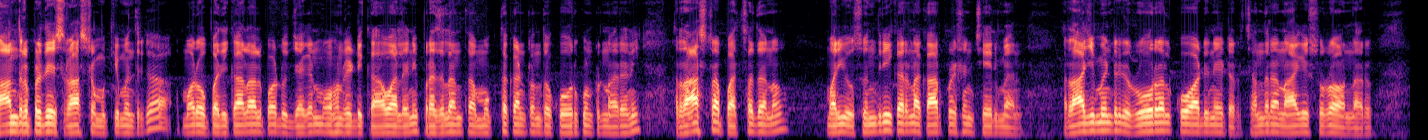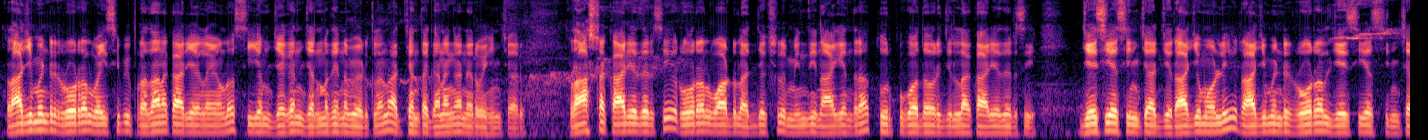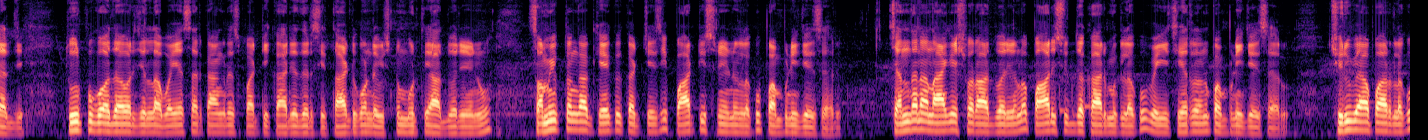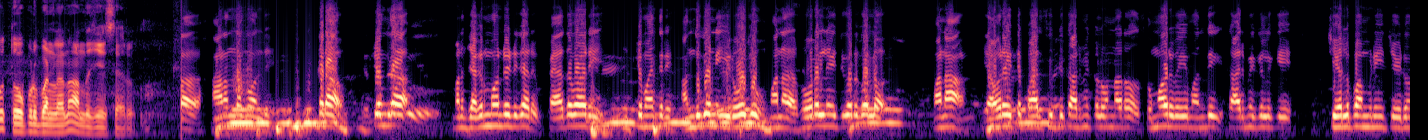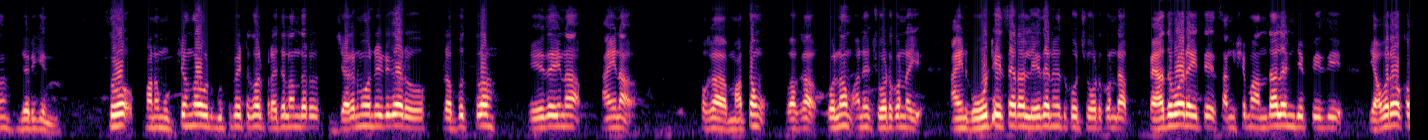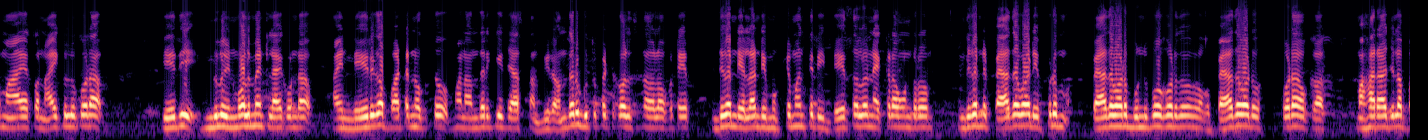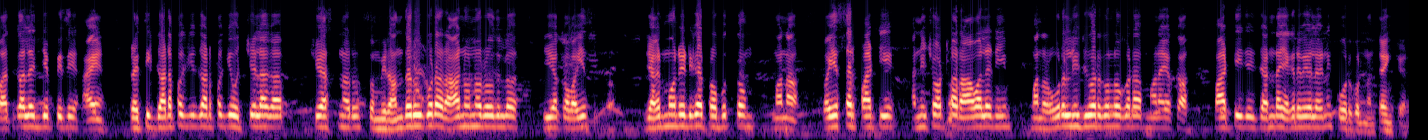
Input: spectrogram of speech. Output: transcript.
ఆంధ్రప్రదేశ్ రాష్ట్ర ముఖ్యమంత్రిగా మరో పది కాలాల పాటు జగన్మోహన్ రెడ్డి కావాలని ప్రజలంతా ముక్త కంఠంతో కోరుకుంటున్నారని రాష్ట్ర పచ్చదనం మరియు సుందరీకరణ corporation chairman Rajahmundry rural coordinator Chandra Nageswara Rao అన్నారు. రాజమండ్రి రూరల్ వైసీపీ ప్రధాన కార్యాలయంలో సీఎం జగన్ జన్మదిన వేడుకలను అత్యంత ఘనంగా నిర్వహించారు. రాష్ట్ర కార్యదర్శి రూరల్ వార్డుల అధ్యక్షులు మింది నాగేంద్ర తూర్పుగోదావరి జిల్లా కార్యదర్శి JCS incharge Rajamouli Rajahmundry rural JCS incharge Turpu Godavari జిల్లా వైఎస్ఆర్ కాంగ్రెస్ పార్టీ కార్యదర్శి తాటికొండ విష్ణుమూర్తి ఆధ్వర్యంలో సంయుక్తంగా కేకు కట్ చేసి పార్టీ శ్రేణులకు పంపిణీ చేశారు. చందన నాగేశ్వర ఆధ్వర్యంలో పారిశుద్ధ కార్మికులకు వెయ్యి చీరలను పంపిణీ చేశారు. చిరు వ్యాపారులకు తోపుడు బండ్లను అందజేశారు. ఆనందంగా ఉంది. ఇక్కడ ముఖ్యంగా మన జగన్మోహన్ రెడ్డి గారు పేదవారి ముఖ్యమంత్రి. అందుకని ఈ రోజు మన రూరల్ నియోజకవర్గంలో మన ఎవరైతే పారిశుద్ధ కార్మికులు ఉన్నారో సుమారు వెయ్యి మంది కార్మికులకి చీరలు పంపిణీ చేయడం జరిగింది. సో మనం ముఖ్యంగా ఒకటి గుర్తుపెట్టుకోవాలి ప్రజలందరూ. జగన్మోహన్ రెడ్డి గారు ప్రభుత్వం ఏదైనా ఆయన ఒక మతం ఒక కులం అనేది చూడకుండా ఆయనకు ఓటేశారా లేదనేది కూడా చూడకుండా పేదవాడైతే సంక్షేమం అందాలని చెప్పేసి ఎవరో ఒక మా యొక్క నాయకులు కూడా ఏది ఇందులో ఇన్వాల్వ్మెంట్ లేకుండా ఆయన నేరుగా బటన్ నొక్కుతూ మన అందరికీ చేస్తాం. మీరు అందరూ గుర్తుపెట్టుకోవాల్సిన వాళ్ళు ఒకటే. ఎందుకంటే ఇలాంటి ముఖ్యమంత్రి దేశంలోనే ఎక్కడ ఉండరు. ఎందుకంటే పేదవాడు ఎప్పుడు పేదవాడు ఉండిపోకూడదు. ఒక పేదవాడు కూడా ఒక మహారాజులా బతకాలని చెప్పేసి ఆయన ప్రతి గడపకి గడపకి వచ్చేలాగా చేస్తున్నారు. సో మీరు అందరూ కూడా రానున్న రోజుల్లో ఈ యొక్క వైఎస్ జగన్మోహన్ రెడ్డి గారి ప్రభుత్వం మన వైఎస్ఆర్ పార్టీ అన్ని చోట్ల రావాలని మన రూరల్ నియోజకవర్గంలో కూడా మన యొక్క పార్టీ జెండా ఎగరవేయాలని కోరుకుంటున్నాను. Thank you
